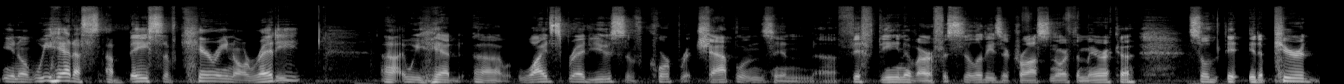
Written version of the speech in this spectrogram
you know we had a, a base of caring already. Uh, we had uh, widespread use of corporate chaplains in uh, 15 of our facilities across North America. So it, it appeared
